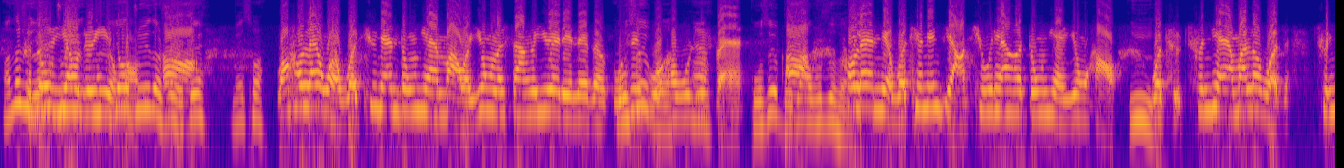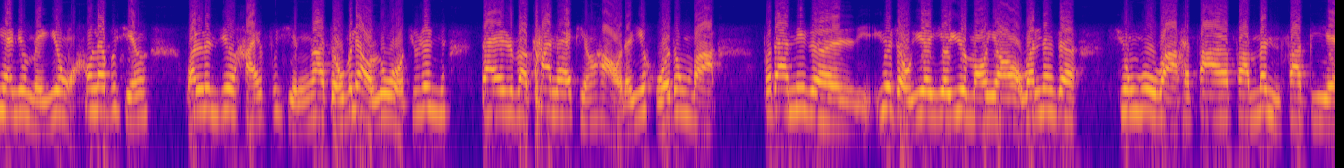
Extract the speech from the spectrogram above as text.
啊，那是腰椎腰椎有腰椎的事儿，啊对，没错。完后来我我去年冬天吧，我用了三个月的那个骨碎补和物质粉。骨碎补啊加物质粉。后来呢，我听您讲秋天和冬天用好，嗯，我春春天完了我这春天就没用，后来不行，完了就还不行啊，走不了路，就是待着吧，看着还挺好的，一活动吧，不但那个越走越越越猫腰，完那个胸部吧还发发闷发憋，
